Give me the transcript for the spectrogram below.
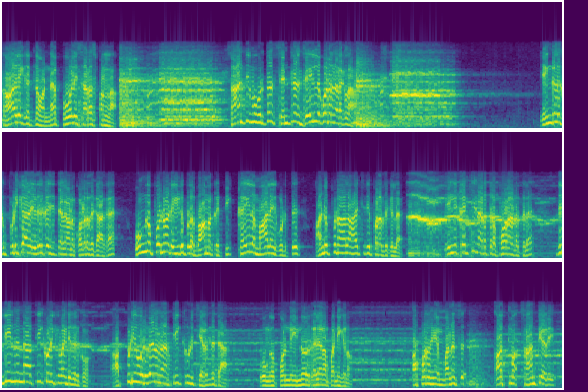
தாலி கட்டின உடனே போலீஸ் அரெஸ்ட் பண்ணலாம். சாந்தி முகூர்த்தம் சென்ட்ரல் ஜெயில கூட நடக்கலாம். எங்களுக்கு பிடிக்காத எதிர்க்கட்சி தலைவனை கொள்றதுக்காக உங்க பொண்ணோட இடுப்புல பாம கட்டி கையில மாலை கொடுத்து அனுப்புனாலும் ஆச்சரியப்படுறதுக்கு இல்ல எங்க கட்சி நடத்துற போராட்டத்துல திடீர்னு நான் தீக்குளிக்க வேண்டியது இருக்கும். அப்படி ஒருவேளை நான் தீக்குளிச்சு இறந்துட்டா உங்க பொண்ணு இன்னொரு கல்யாணம் பண்ணிக்கணும். அப்புறம் என் மனசு ஆத்மா சாந்தி அடையும்.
